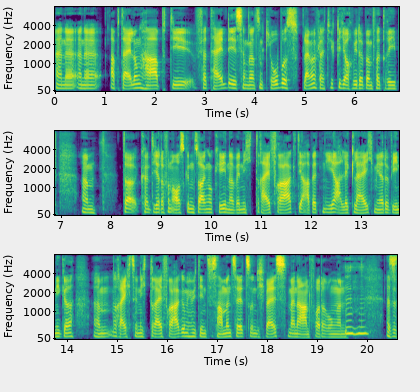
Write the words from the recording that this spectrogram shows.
eine, eine Abteilung habe, die verteilt ist am ganzen Globus, bleiben wir vielleicht wirklich auch wieder beim Vertrieb. Ähm, da könnte ich ja davon ausgehen und sagen, okay, na, wenn ich drei frage, die arbeiten eh alle gleich, mehr oder weniger, ähm, reicht es, wenn ich drei frage und mich mit denen zusammensetze und ich weiß meine Anforderungen. Mhm. Also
